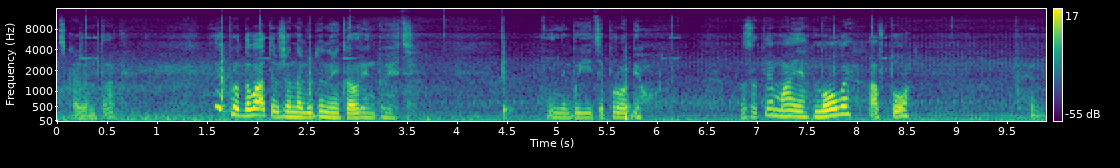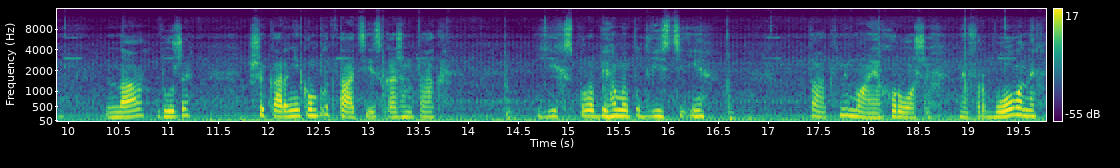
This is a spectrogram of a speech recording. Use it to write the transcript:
скажімо так. І продавати вже на людину, яка орієнтується. І не боїться пробігу. Зате має нове авто на дуже шикарній комплектації, скажімо так. Їх з пробігами по 200 і так, немає хороших, нефарбованих.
